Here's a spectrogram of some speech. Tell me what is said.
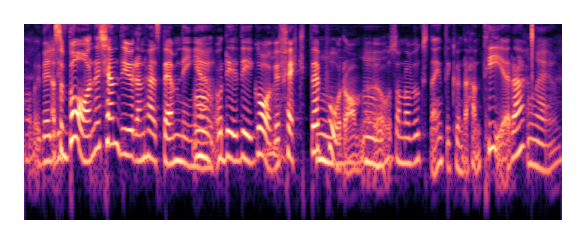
Ja, väldigt, alltså barnen kände ju den här stämningen Mm. och det, det gav effekter på dem eh, och som de vuxna inte kunde hantera. nej.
